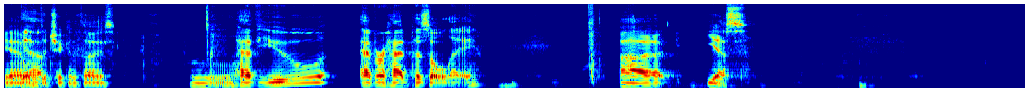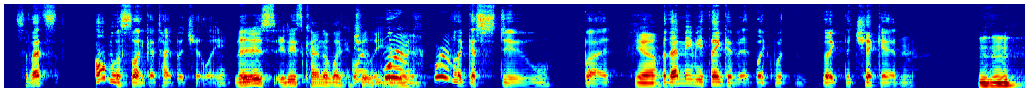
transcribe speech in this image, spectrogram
Yeah, Mm-hmm. Yeah. with the chicken thighs. Ooh. Have you ever had pozole? Uh yes. So that's almost like a type of chili. It is. It is kind of like a chili. more, right. more of like a stew, but Yeah. but that made me think of it like with like the chicken, Mm-hmm.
